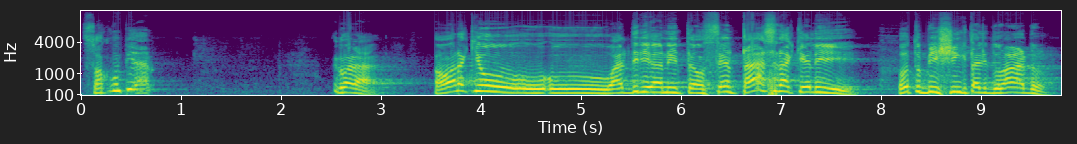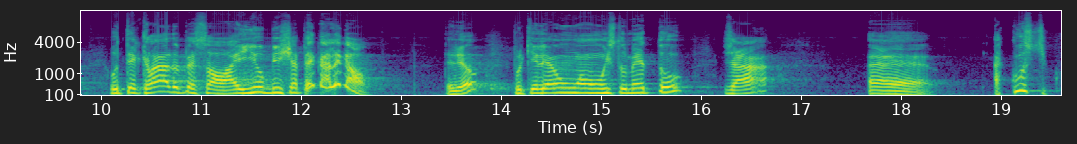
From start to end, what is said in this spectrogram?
Só com o piano. Agora, a hora que o, o Adriano, então, sentasse naquele outro bichinho que está ali do lado, o teclado, pessoal, aí o bicho ia pegar legal. Entendeu? Porque ele é um, um instrumento já é, acústico.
